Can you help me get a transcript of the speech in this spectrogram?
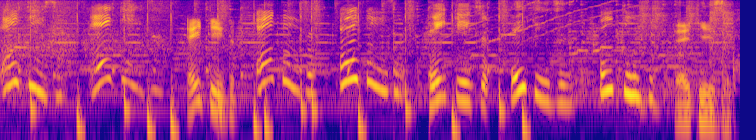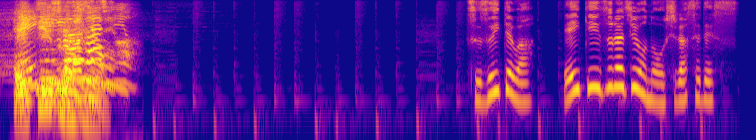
80s, 80s, 80s 80s, 80s, 80s 80s, 80s 80s ラジ続いては 80s ラジオのお知らせです。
